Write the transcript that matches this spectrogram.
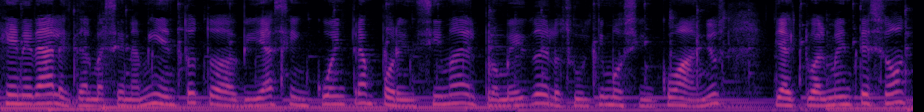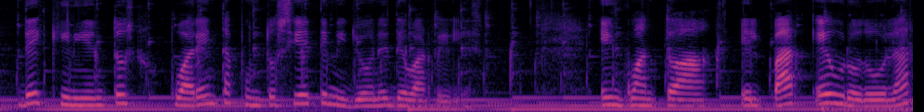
generales de almacenamiento todavía se encuentran por encima del promedio de los últimos cinco años y actualmente son de 540.7 millones de barriles. En cuanto a el par euro-dólar,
